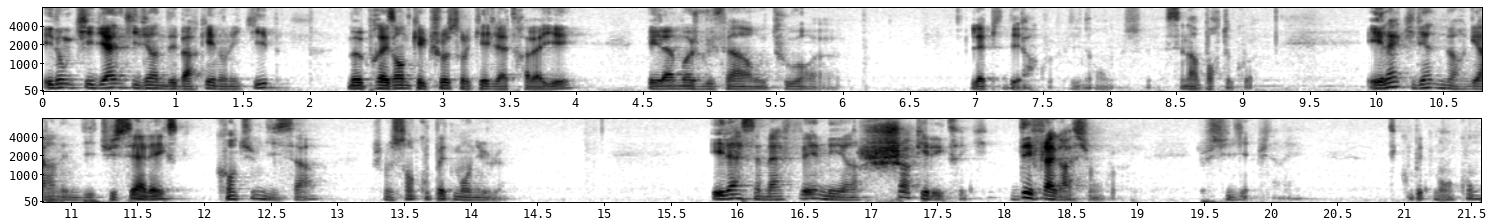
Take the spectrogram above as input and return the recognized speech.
Et donc Kylian, qui vient de débarquer dans l'équipe, me présente quelque chose sur lequel il a travaillé. Et là, moi, je lui fais un retour euh, lapidaire. Quoi. Je dis, non, c'est- n'importe quoi. Et là, Kylian me regarde et me dit, tu sais, Alex, quand tu me dis ça, je me sens complètement nul. Et là, ça m'a fait mais un choc électrique, déflagration. Je me suis dit, putain, mais t'es complètement con.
